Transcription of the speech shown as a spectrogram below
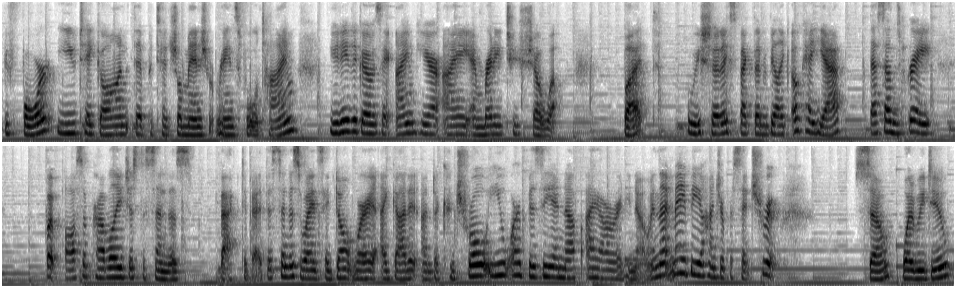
before you take on the potential management reins full time you need to go and say i'm here. I am ready to show up. But we should expect them to be like okay yeah that sounds great but also probably just to send us back to bed, to send us away and say, Don't worry, I got it under control. You are busy enough. I already know. And that may be 100% true. So, what do we do?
